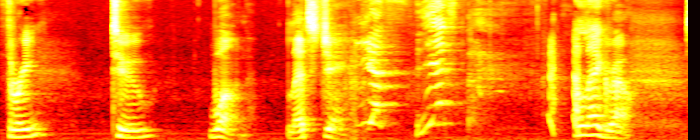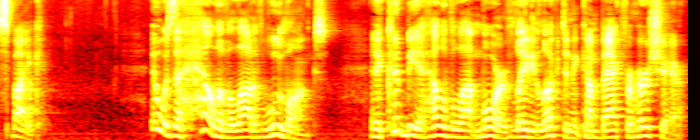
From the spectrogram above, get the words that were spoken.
Three, two, one. Let's jam. Yes. Yes. Allegro. Spike. It was a hell of a lot of woolongs, and it could be a hell of a lot more if Lady Luck didn't come back for her share.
